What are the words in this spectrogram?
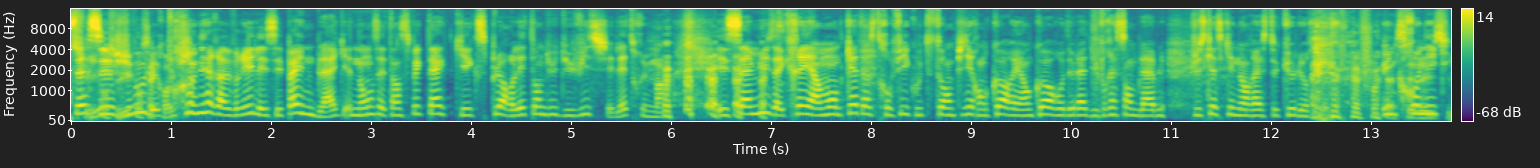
ça se joue le 1er avril et c'est pas une blague. Non, c'est un spectacle qui explore l'étendue du vice chez l'être humain et s'amuse à créer un monde catastrophique où tout empire encore et encore au-delà du vraisemblable jusqu'à ce qu'il n'en reste que le rêve. une chronique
